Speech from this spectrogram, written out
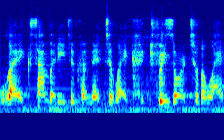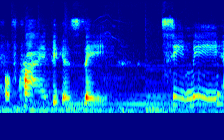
like somebody to commit to like resort to the life of crime because they see me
